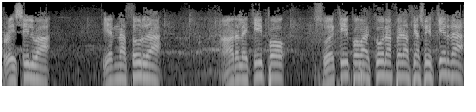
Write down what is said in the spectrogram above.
Ruiz Silva, pierna zurda. Ahora el equipo, su equipo bascula, pero hacia su izquierda.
